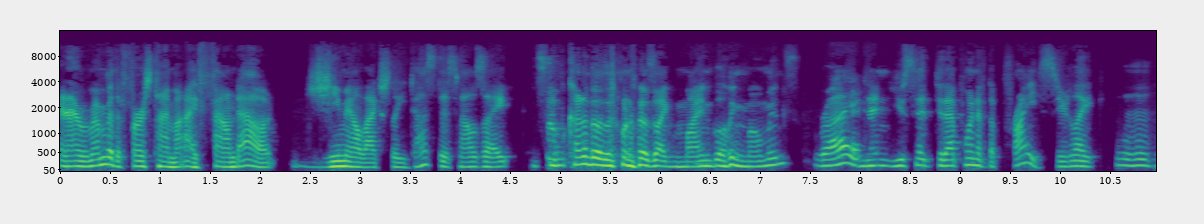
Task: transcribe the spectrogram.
and I remember the first time I found out Gmail actually does this. And I was like, some kind of those, one of those like mind blowing moments. Right. And then you said to that point of the price, you're like, Mhm.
